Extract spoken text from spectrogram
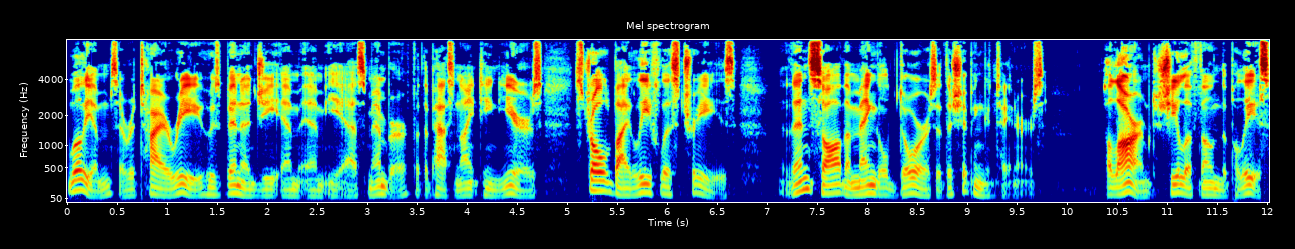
Williams, a retiree who's been a GMMES member for the past 19 years, strolled by leafless trees, then saw the mangled doors of the shipping containers. Alarmed, Sheila phoned the police,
